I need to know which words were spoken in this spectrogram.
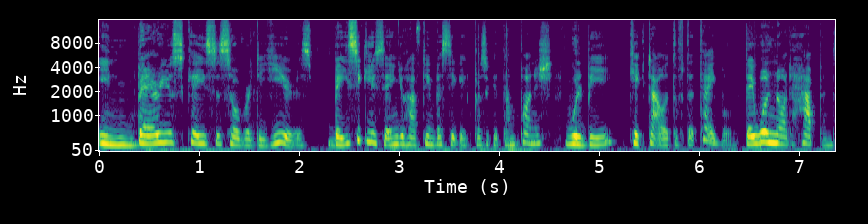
in various cases over the years, basically saying you have to investigate, prosecute, and punish, will be kicked out of the table. They will not happen.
